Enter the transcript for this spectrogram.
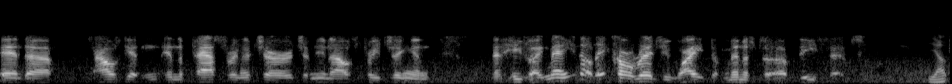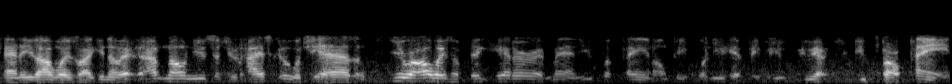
and uh, I was getting into pastoring a church, and you know I was preaching, and and he's like, man, you know they call Reggie White the minister of defense. Yep. And he's always like, you know, I've known you since you were in high school, which he has, and you were always a big hitter. And man, you put pain on people when you hit people. You you you brought pain.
